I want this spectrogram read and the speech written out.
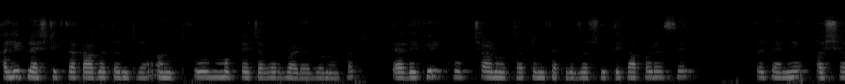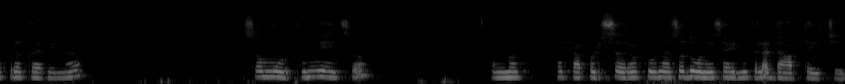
खाली प्लॅस्टिकचा कागद अंतर अंथरून मग त्याच्यावर वड्या बनवतात. त्या देखील खूप छान होतात. तुमच्याकडे जर सुती कापड असेल तर त्याने अशा प्रकारे ना असं मोडपून घ्यायचं. आणि मग हा कापड करून असं दोन्ही साईडने त्याला दाब द्यायचे.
